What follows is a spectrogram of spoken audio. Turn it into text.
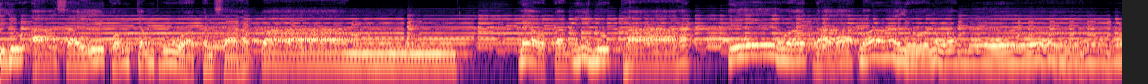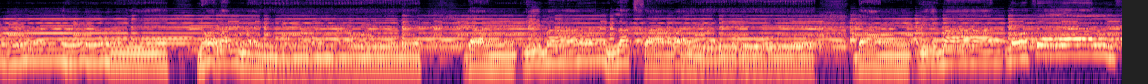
ที่อยู่อาศัยของจำพวกกันสาดปางแล้วก็มีลูกค้าเทวดามาอยู่รวมเอ่ยนอลำไม่ดังวิมานรักษาไว้ ดังวิมานโนแฟนแฟ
